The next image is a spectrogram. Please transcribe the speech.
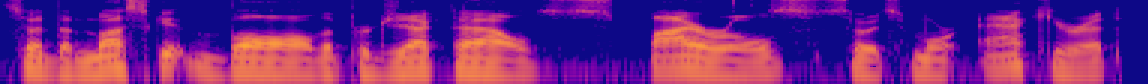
so the musket ball, the projectile spirals, so it's more accurate.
